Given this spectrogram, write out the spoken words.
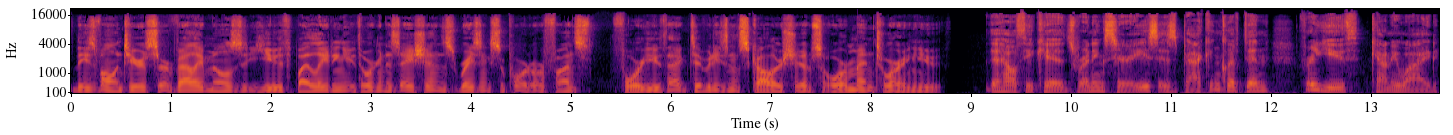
These volunteers serve Valley Mills youth by leading youth organizations, raising support or funds for youth activities and scholarships, or mentoring youth. The Healthy Kids Running Series is back in Clifton for youth countywide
